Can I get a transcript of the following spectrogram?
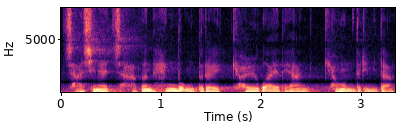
자신의 작은 행동들의 결과에 대한 경험들입니다.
